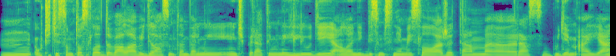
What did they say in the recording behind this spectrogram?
Um, určite som to sledovala videla som tam veľmi inšpiratívnych ľudí, ale nikdy som si nemyslela, že tam uh, raz budem aj ja.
